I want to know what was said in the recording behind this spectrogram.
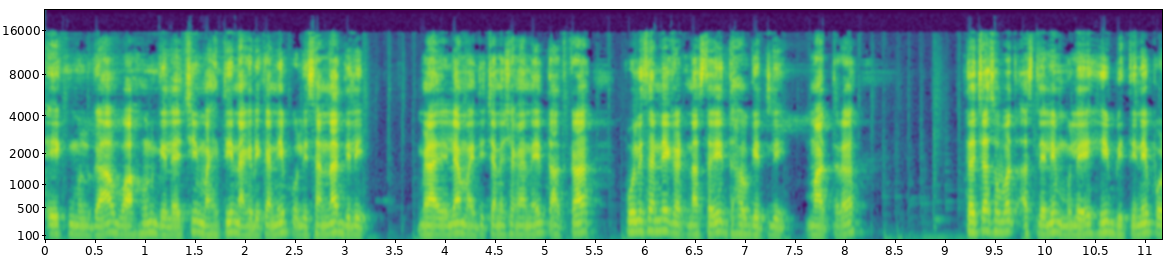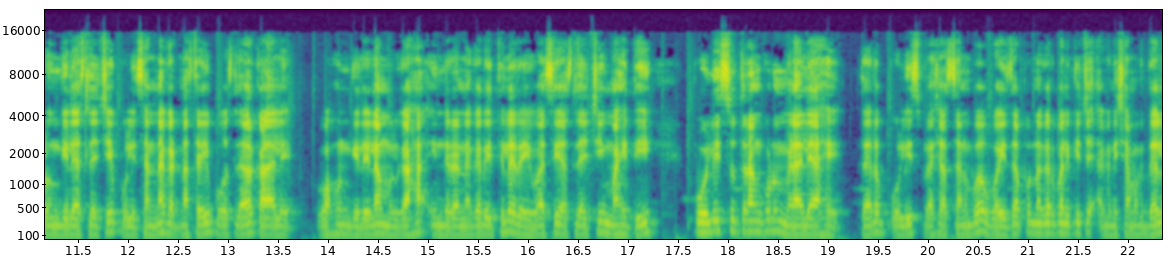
एक मुलगा वाहून गेल्याची माहिती नागरिकांनी पोलिसांना दिली. मिळालेल्या माहितीच्या अनुषंगाने तात्काळ पोलिसांनी घटनास्थळी धाव घेतली. मात्र त्याच्यासोबत असलेली मुले ही भीतीने पळून गेली असल्याचे पोलिसांना घटनास्थळी पोहोचल्यावर कळाले. वाहून गेलेला मुलगा हा इंदिरानगर येथील रहिवासी असल्याची माहिती पोलीस सूत्रांकडून मिळाली आहे. तर पोलीस प्रशासन व वैजापूर नगरपालिकेचे अग्निशामक दल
